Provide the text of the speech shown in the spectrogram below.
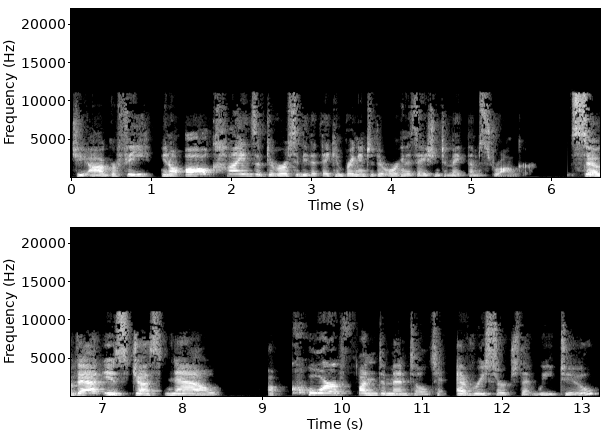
geography, you know, all kinds of diversity that they can bring into their organization to make them stronger. So that is just now a core fundamental to every search that we do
